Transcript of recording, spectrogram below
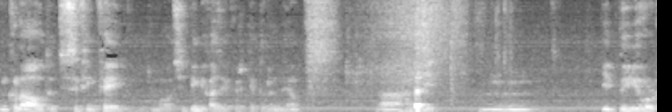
include shipping fee. 뭐 shipping비까지 그렇게 들었네요. 아, 한 가지. 음, if you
